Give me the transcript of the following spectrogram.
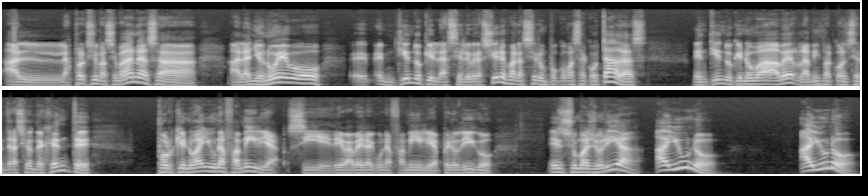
a las próximas semanas, a, al año nuevo? Eh, entiendo que las celebraciones van a ser un poco más acotadas. Entiendo que no va a haber la misma concentración de gente porque no hay una familia. Sí, debe haber alguna familia, pero digo, en su mayoría hay uno hay uno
